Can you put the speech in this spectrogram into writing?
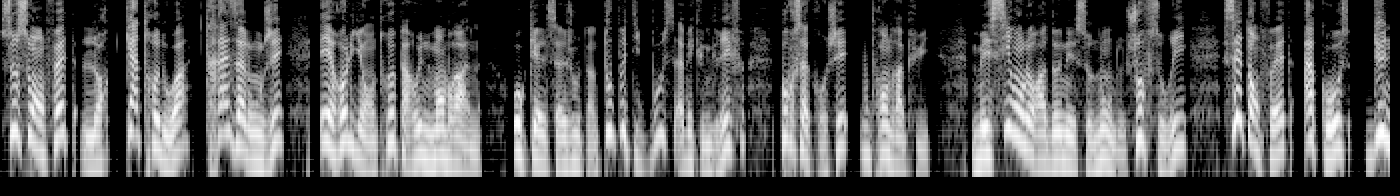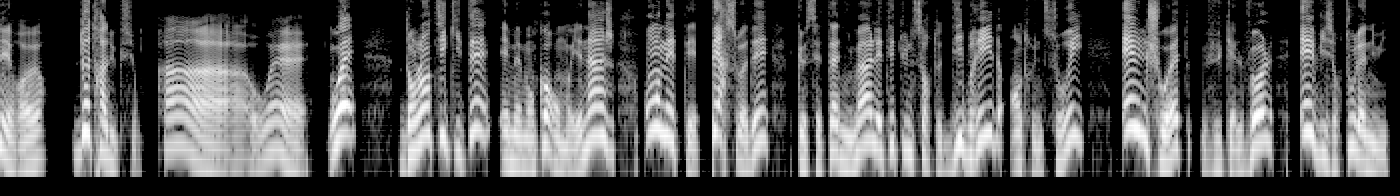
ce sont en fait leurs quatre doigts très allongés et reliés entre eux par une membrane, auquel s'ajoute un tout petit pouce avec une griffe pour s'accrocher ou prendre appui. Mais si on leur a donné ce nom de chauve-souris, c'est en fait à cause d'une erreur de traduction. Ah ouais Ouais, dans l'Antiquité, et même encore au Moyen Âge, on était persuadé que cet animal était une sorte d'hybride entre une souris et une chouette, vu qu'elle vole et vit surtout la nuit.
